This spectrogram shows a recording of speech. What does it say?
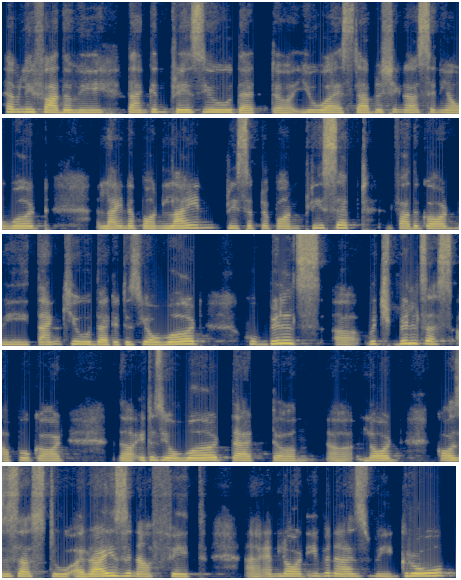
Heavenly Father, we thank and praise you that uh, you are establishing us in your word, line upon line, precept upon precept. And Father God, we thank you that it is your word who builds, uh, which builds us up, O God. It is your word that, um, uh, Lord, causes us to arise in our faith. Uh, and Lord, even as we grow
